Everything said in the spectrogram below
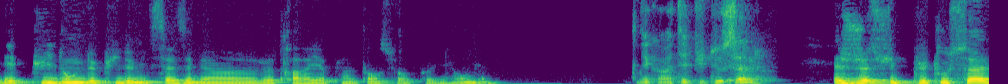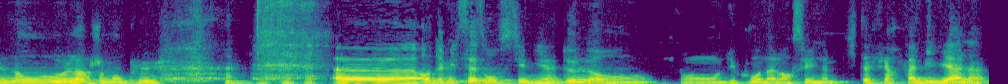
Et puis donc depuis 2016, eh bien, je travaille à plein temps sur Polylang. D'accord, tu n'es plus tout seul? Je suis plus tout seul, non, largement plus. En 2016, on s'y est mis à deux. On- on- du coup, on a lancé une petite affaire familiale.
